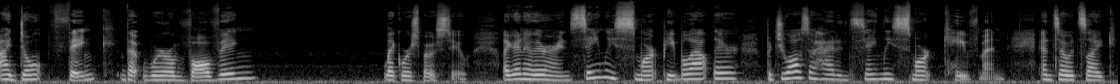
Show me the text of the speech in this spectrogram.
I don't think that we're evolving like we're supposed to. Like, I know there are insanely smart people out there, but you also had insanely smart cavemen. And so it's like,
